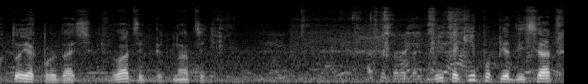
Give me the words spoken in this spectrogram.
хто як продасть, 20-15. І такі по 50.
